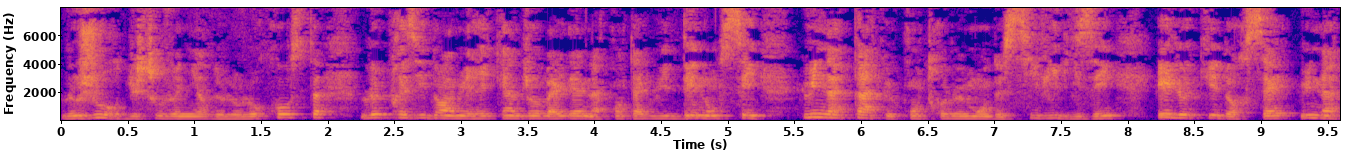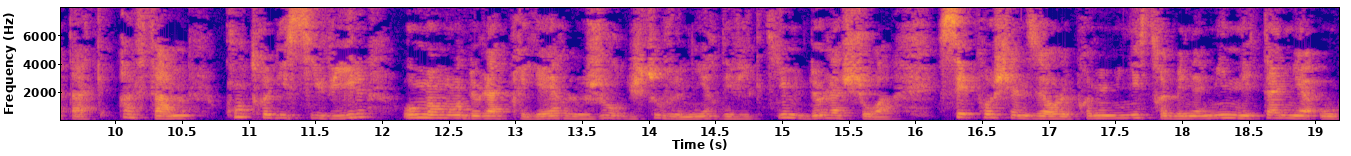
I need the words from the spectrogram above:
le jour du souvenir de l'Holocauste. Le président américain Joe Biden a quant à lui dénoncé une attaque contre le monde civilisé et le Quai d'Orsay une attaque infâme contre des civils au moment de la prière, le jour du souvenir des victimes de la Shoah. Ces prochaines heures, le Premier ministre Benjamin Netanyahou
